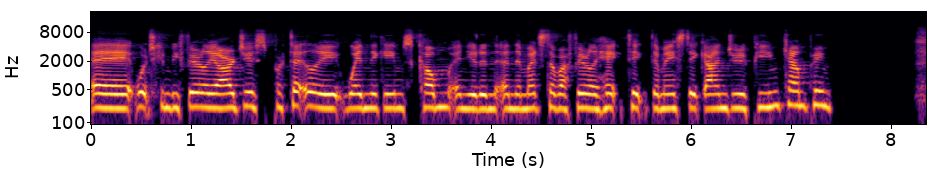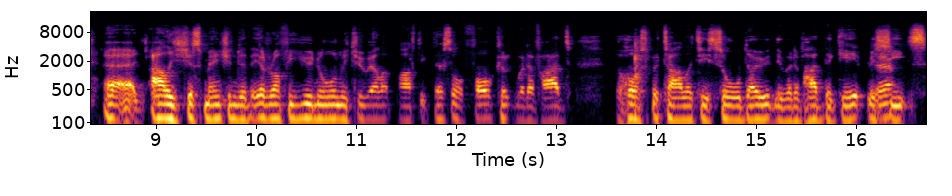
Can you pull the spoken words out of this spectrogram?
uh, which can be fairly arduous, particularly when the games come and you're in, in the midst of a fairly hectic domestic and European campaign. Uh, Ali's just mentioned it there, Roughie. You know only too well at Partick Thistle. Falkirk would have had the hospitality sold out. They would have had the gate receipts.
